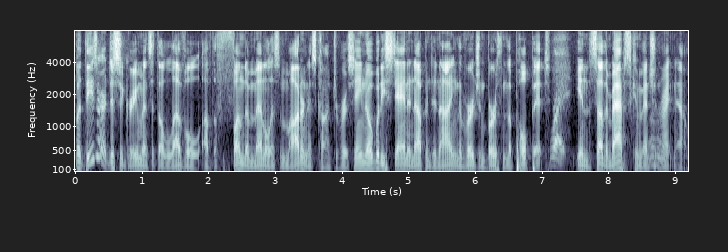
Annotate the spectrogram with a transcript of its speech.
but these aren't disagreements at the level of the fundamentalist modernist controversy. Ain't nobody standing up and denying the virgin birth in the pulpit right. in the Southern Baptist Convention mm-hmm. right now.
